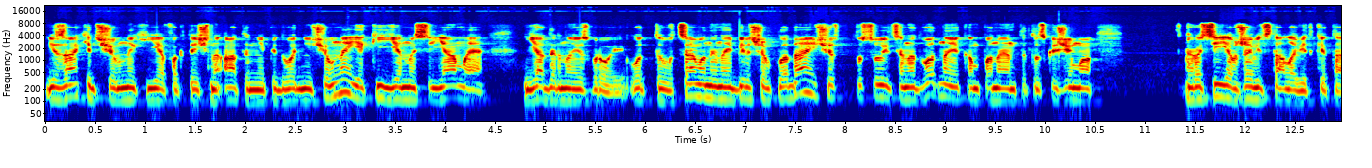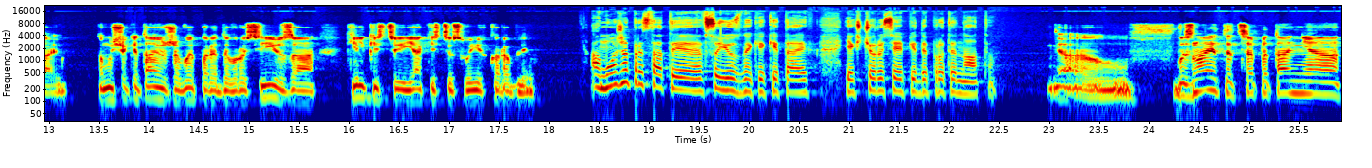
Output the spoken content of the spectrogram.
і Захід, що в них є фактично атомні підводні човни, які є носіями ядерної зброї. От в це вони найбільше вкладають. Що стосується надводної компоненти, то скажімо, Росія вже відстала від Китаю, тому що Китай вже випередив Росію за кількістю і якістю своїх кораблів. А може пристати в союзники Китай, якщо Росія піде проти НАТО? Е, Ви знаєте, це питання,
